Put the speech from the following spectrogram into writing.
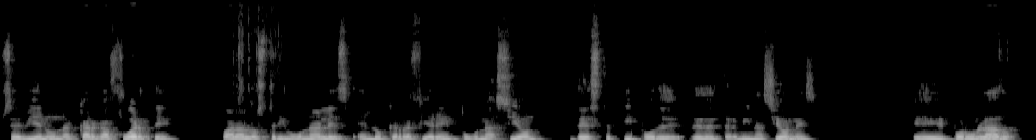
se viene una carga fuerte para los tribunales en lo que refiere a impugnación de este tipo de, determinaciones, por un lado.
